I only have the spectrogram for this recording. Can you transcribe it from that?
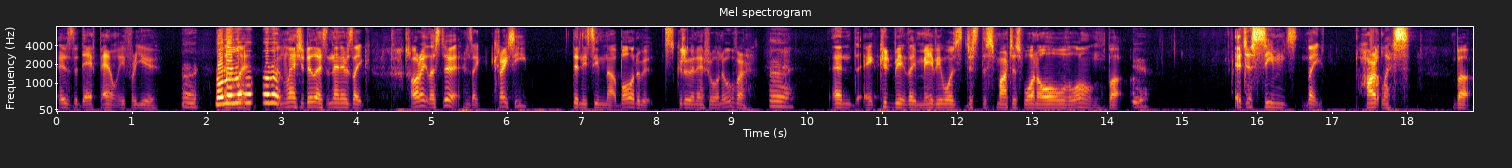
is the death penalty for you, Aye. No, no, no, unless, no, no, no. unless you do this." And then it was like, "All right, let's do it." He's like, "Christ, he didn't seem that bothered about screwing everyone over." Aye. And it could be like maybe was just the smartest one all along, but Yeah. it just seemed like heartless. But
